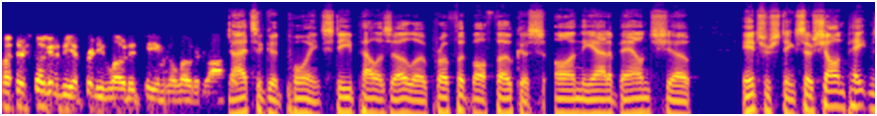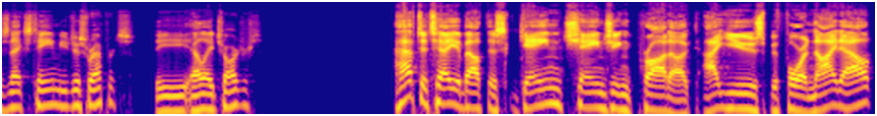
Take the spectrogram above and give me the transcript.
but they're still going to be a pretty loaded team and a loaded roster. That's a good point. Steve Palazzolo, Pro Football Focus on the Out of Bounds show. Interesting. So Sean Payton's next team you just referenced, the LA Chargers? I have to tell you about this game changing product I use before a night out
